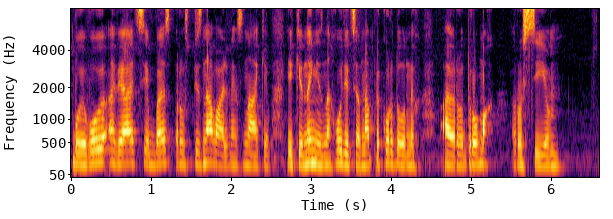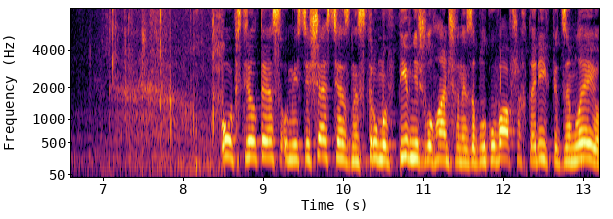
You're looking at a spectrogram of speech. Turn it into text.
бойової авіації без розпізнавальних знаків, які нині знаходяться на прикордонних аеродромах Росії. Обстріл ТЕС у місті щастя знеструмив північ Луганщини, заблокував шахтарів під землею.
